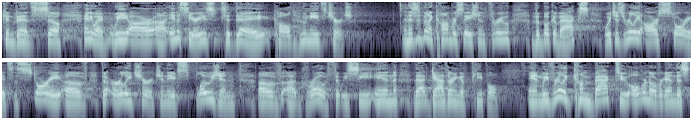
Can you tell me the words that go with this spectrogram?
convinced. So anyway, we are uh, in a series today called Who Needs Church? And this has been a conversation through the book of Acts, which is really our story. It's the story of the early church and the explosion of uh, growth that we see in that gathering of people. And we've really come back to over and over again this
